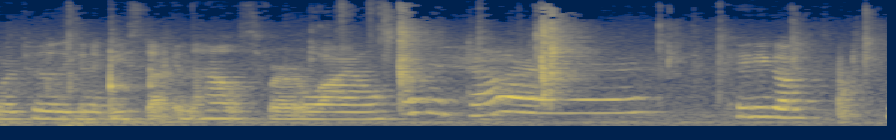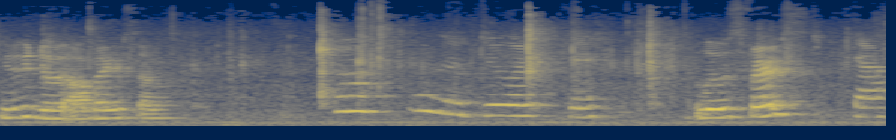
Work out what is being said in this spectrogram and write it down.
we're totally gonna be stuck in the house for a while. What's the? Okay, here you go. You can do it all by yourself. I'm going to do like this. Blues first. Yeah.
